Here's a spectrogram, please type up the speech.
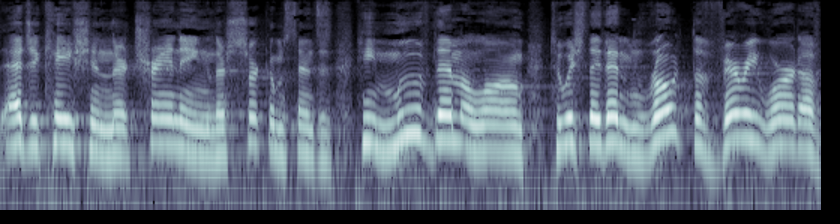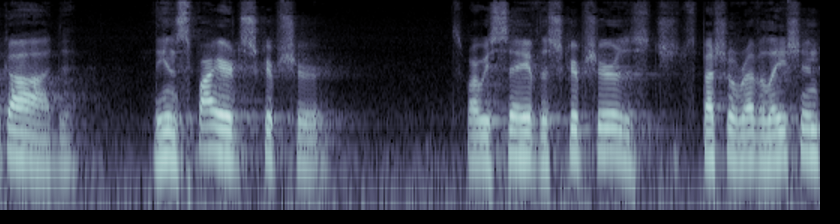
education, their training, their circumstances. He moved them along to which they then wrote the very Word of God, the inspired Scripture. That's why we say of the Scripture, this special revelation,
